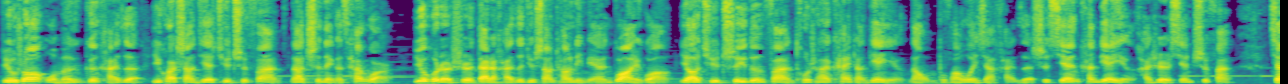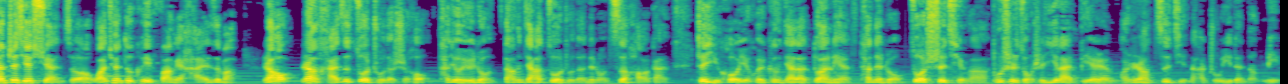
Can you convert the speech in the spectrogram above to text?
比如说，我们跟孩子一块上街去吃饭，那吃哪个餐馆？又或者是带着孩子去商场里面逛一逛，要去吃一顿饭，同时还看一场电影，那我们不妨问一下孩子，是先看电影还是先吃饭？像这些选择，完全都可以放给孩子嘛。然后让孩子做主的时候，他就有一种当家做主的那种自豪感。这以后也会更加的锻炼他那种做事情啊，不是总是依赖别人，而是让自己拿主意的能力。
